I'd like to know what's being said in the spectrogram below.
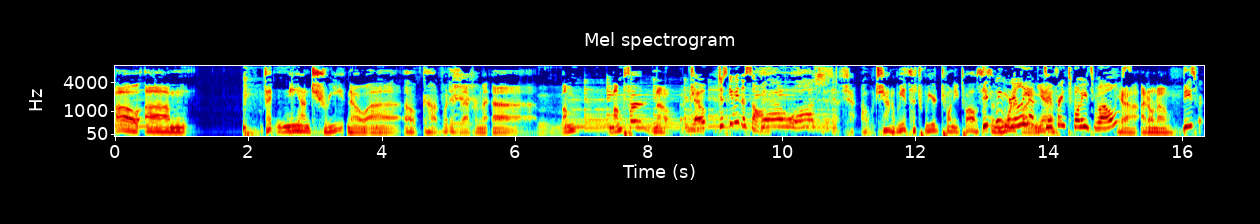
Oh, um, that neon tree? No. Uh, oh God, what is that from that? Uh, Mum, Mumford? No. Nope. Just give me the song. Oh, Gianna, we had such weird 2012s. This Did we really have yes. different 2012s? Yeah, I don't know. These were.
